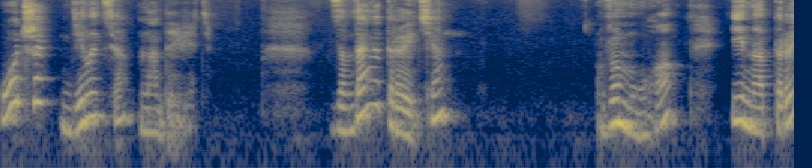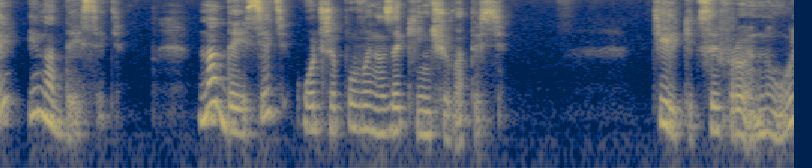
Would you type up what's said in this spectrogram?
Отже, ділиться на 9. Завдання третє. Вимога і на 3, і на 10. На 10, отже, повинно закінчуватись тільки цифрою 0.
